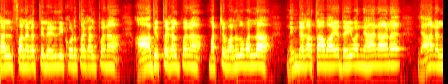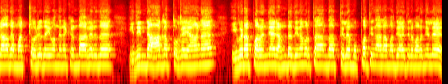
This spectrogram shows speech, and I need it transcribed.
കൽഫലകത്തിൽ എഴുതി കൊടുത്ത കൽപ്പന ആദ്യത്തെ കൽപ്പന മറ്റ് പലതുമല്ല. നിന്റെ കർത്താവായ ദൈവം ഞാനാണ്. ഞാനല്ലാതെ മറ്റൊരു ദൈവം നിനക്കുണ്ടാകരുത്. ഇതിന്റെ ആകത്തുകയാണ്. ഇവിടെ പറഞ്ഞ രണ്ട് ദിനവൃത്താന്തത്തിൽ മുപ്പത്തിനാലാം അധ്യായത്തിൽ പറഞ്ഞില്ലേ?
